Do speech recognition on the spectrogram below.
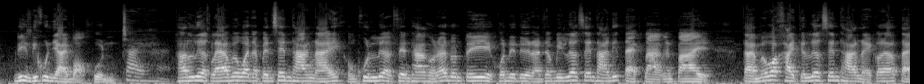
ำนี่อย่างที่คุณยายบอกคุณ ใช่ค่ะ ถ้าเลือกแล้วไม่ว่าจะเป็นเส้นทางไหนของคุณเลือกเส้นทางของนักดนตรี คนอื่นๆอาจจะมีเลือกเส้นทางที่แตกต่างกันไป แต่ไม่ว่าใครจะเลือกเส้นทางไหนก็แล้วแต่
